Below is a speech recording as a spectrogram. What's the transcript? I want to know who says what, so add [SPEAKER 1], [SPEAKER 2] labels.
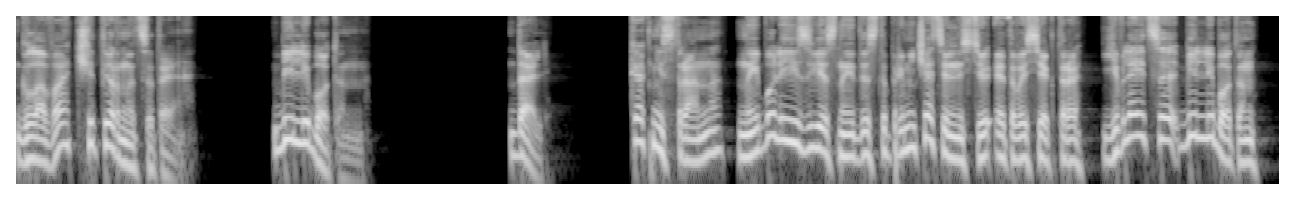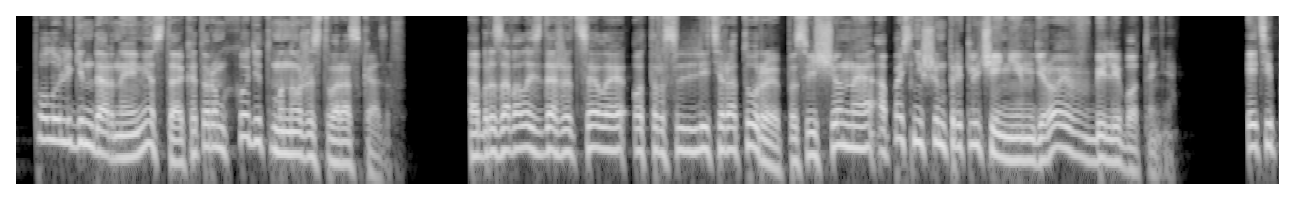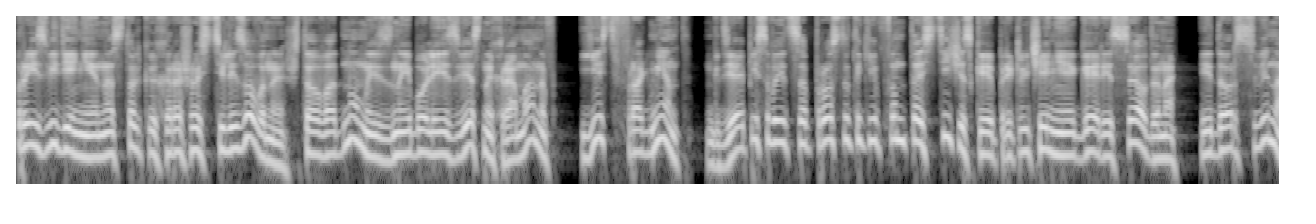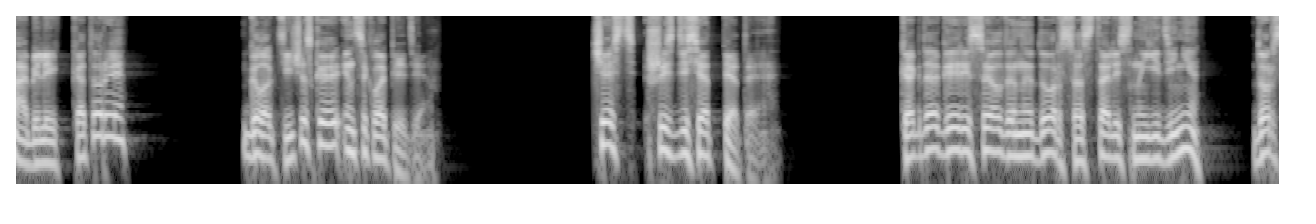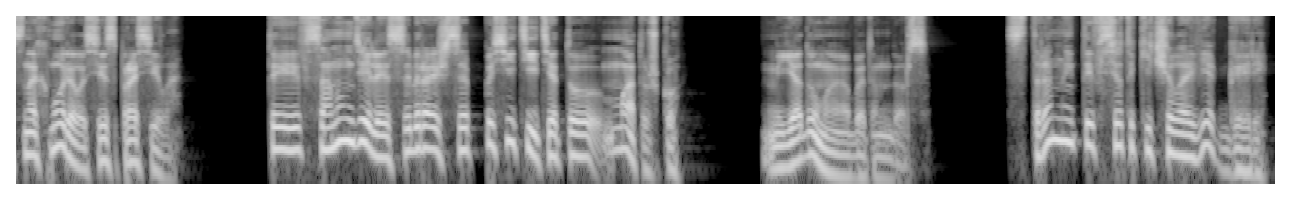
[SPEAKER 1] Глава 14. Билли Боттон. Даль. Как ни странно, наиболее известной достопримечательностью этого сектора является Билли Боттон, полулегендарное место, о котором ходит множество рассказов. Образовалась даже целая отрасль литературы, посвященная опаснейшим приключениям героев в Билли Боттоне. Эти произведения настолько хорошо стилизованы, что в одном из наиболее известных романов есть фрагмент, где описывается просто-таки фантастическое приключение Гэри Селдона и Дорс Винабели, которые... Галактическая энциклопедия. Часть 65. Когда Гэри Селдон и Дорс остались наедине, Дорс нахмурилась и спросила. Ты в самом деле собираешься посетить эту матушку?» «Я думаю об этом, Дорс». «Странный ты все-таки человек, Гэри.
